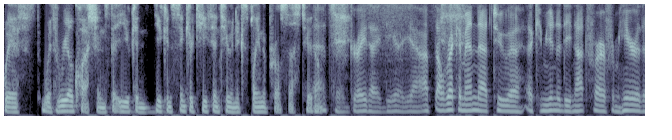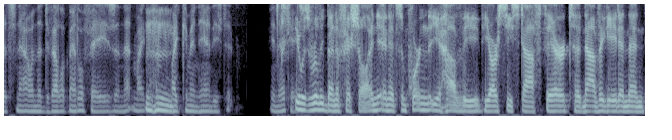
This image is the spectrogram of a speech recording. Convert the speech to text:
with with real questions that you can you can sink your teeth into and explain the process to them. That's a great idea. Yeah, I'll recommend that to a, a community not far from here that's now in the developmental phase, and that might mm-hmm. might come in handy to, in their case. It was really beneficial, and, and it's important that you have the the RC staff there to navigate, and then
